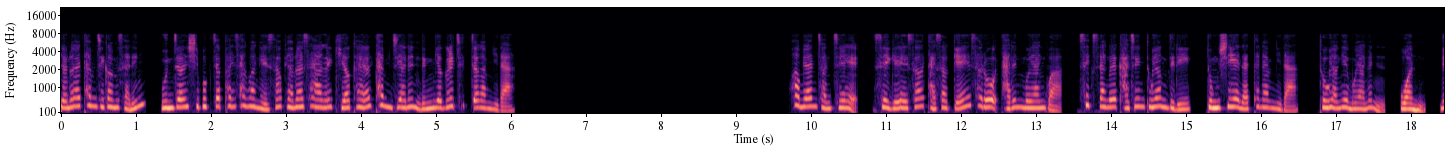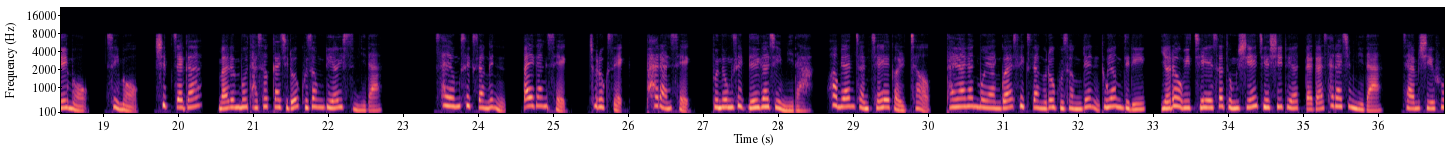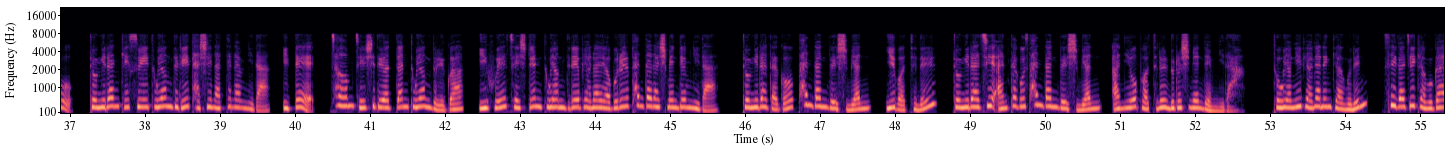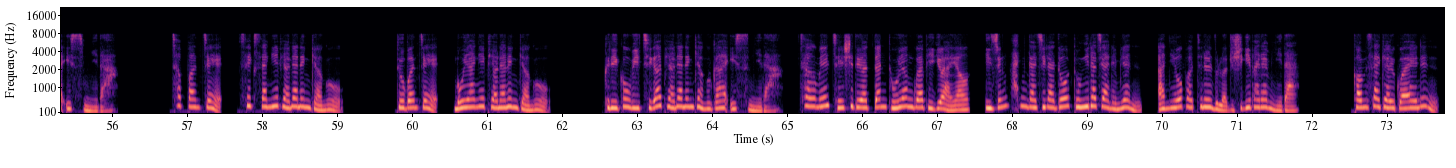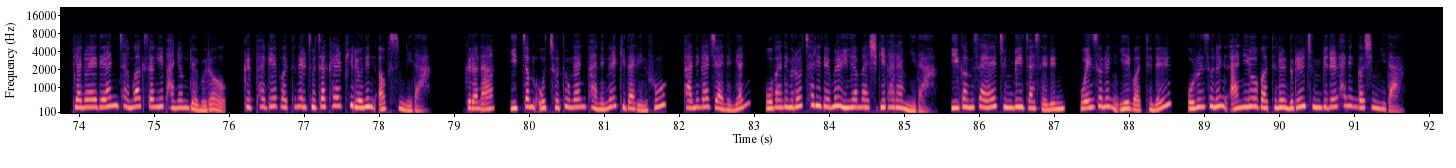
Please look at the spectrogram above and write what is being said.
변화 탐지 검사는 운전 시 복잡한 상황에서 변화 사항을 기억하여 탐지하는 능력을 측정합니다. 화면 전체에 3개에서 5개의 서로 다른 모양과 색상을 가진 도형들이 동시에 나타납니다. 도형의 모양은 원, 네모, 세모, 십자가, 마름모 다섯 가지로 구성되어 있습니다. 사용 색상은 빨강색, 초록색, 파란색, 분홍색 네 가지입니다. 화면 전체에 걸쳐 다양한 모양과 색상으로 구성된 도형들이 여러 위치에서 동시에 제시되었다가 사라집니다. 잠시 후 동일한 개수의 도형들이 다시 나타납니다. 이때 처음 제시되었던 도형들과 이후에 제시된 도형들의 변화 여부를 판단하시면 됩니다. 동일하다고 판단되시면 이 버튼을, 동일하지 않다고 판단되시면 아니요 버튼을 누르시면 됩니다. 도형이 변하는 경우는 세 가지 경우가 있습니다. 첫 번째, 색상이 변하는 경우. 두 번째, 모양이 변하는 경우. 그리고 위치가 변하는 경우가 있습니다. 처음에 제시되었던 도형과 비교하여 이 중 한 가지라도 동일하지 않으면 아니요 버튼을 눌러주시기 바랍니다. 검사 결과에는 변화에 대한 정확성이 반영되므로 급하게 버튼을 조작할 필요는 없습니다. 그러나 2.5초 동안 반응을 기다린 후 반응하지 않으면 오반응으로 처리됨을 유념하시기 바랍니다. 이 검사의 준비 자세는 왼손은 예 버튼을, 오른손은 아니요 버튼을 누를 준비를 하는 것입니다.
